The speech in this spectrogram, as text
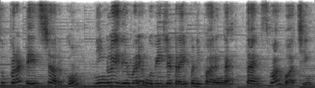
சூப்பராக டேஸ்ட்டாக இருக்கும். நீங்களும் இதே மாதிரி உங்கள் வீட்டில் ட்ரை பண்ணி பாருங்கள் தேங்க்ஸ் ஃபார் வாட்சிங்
